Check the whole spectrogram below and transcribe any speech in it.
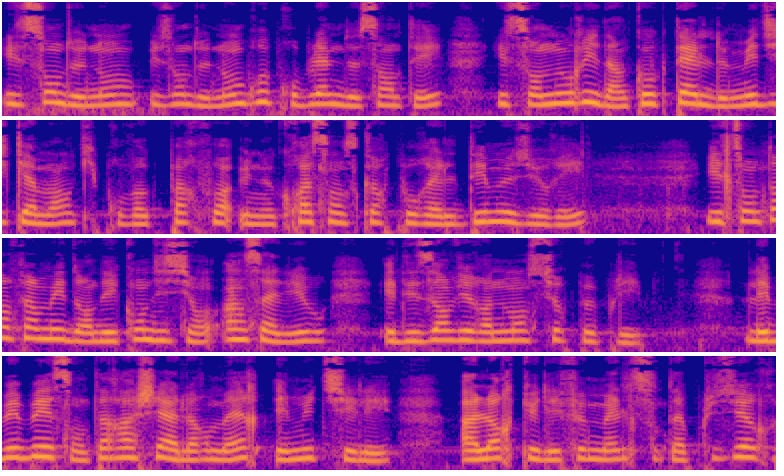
Ils, ont de nombreux problèmes de santé. Ils sont nourris d'un cocktail de médicaments qui provoquent parfois une croissance corporelle démesurée. Ils sont enfermés dans des conditions insalubres et des environnements surpeuplés. Les bébés sont arrachés à leur mère et mutilés, alors que les femelles sont à plusieurs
